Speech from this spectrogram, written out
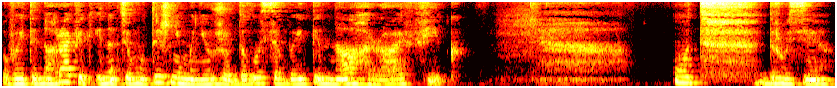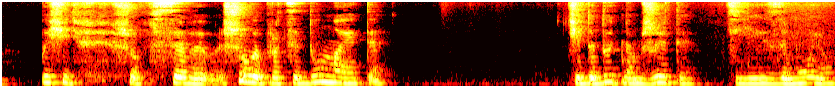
вийти на графік, і на цьому тижні мені вже вдалося вийти на графік. От, друзі, пишіть, що, все ви, що ви про це думаєте, чи дадуть нам жити цією зимою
